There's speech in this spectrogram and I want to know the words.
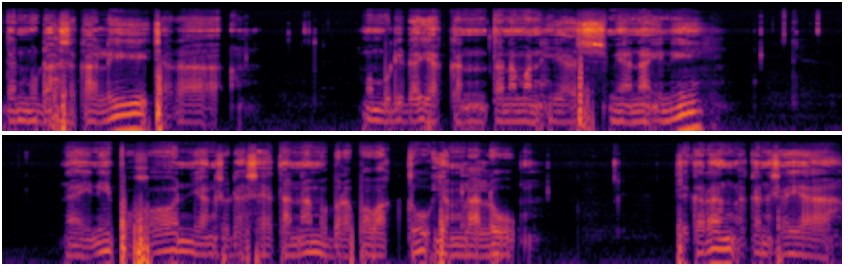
dan mudah sekali cara membudidayakan tanaman hias miana ini. Nah ini pohon yang sudah saya tanam beberapa waktu yang lalu. Sekarang akan saya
